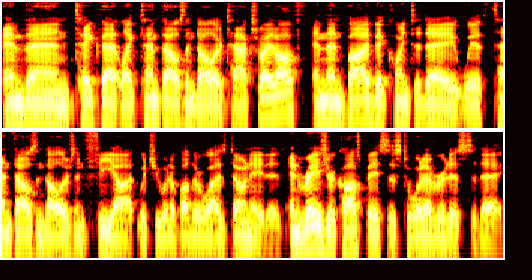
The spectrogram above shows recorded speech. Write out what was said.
and then take that like $10,000 tax write off and then buy Bitcoin today with $10,000 in fiat, which you would have otherwise donated, and raise your cost basis to whatever it is today.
